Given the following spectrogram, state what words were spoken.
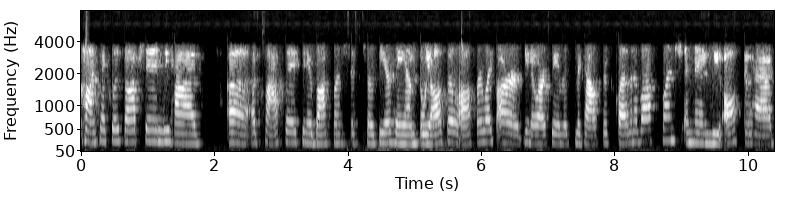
contactless option. We have uh, a classic, you know, box lunch just turkey or ham. But we also offer like our, you know, our famous McAllister's Club in a box lunch, and then we also have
